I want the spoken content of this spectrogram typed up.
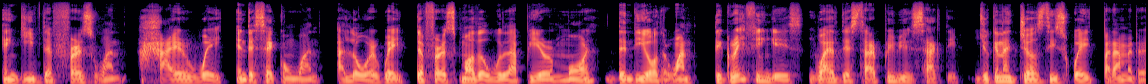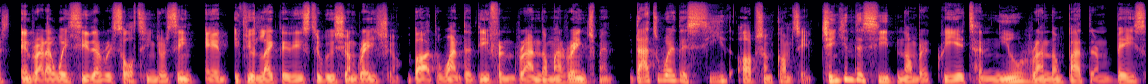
and give the first one a higher weight and the second one a lower weight, the first model will appear more than the other one. The great thing is, while the start preview is active, you can adjust these weight parameters and right away see the results in your scene. And if you like the distribution ratio, but want a different random arrangement, that's where the seed option comes in. Changing the seed number creates a new random pattern based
